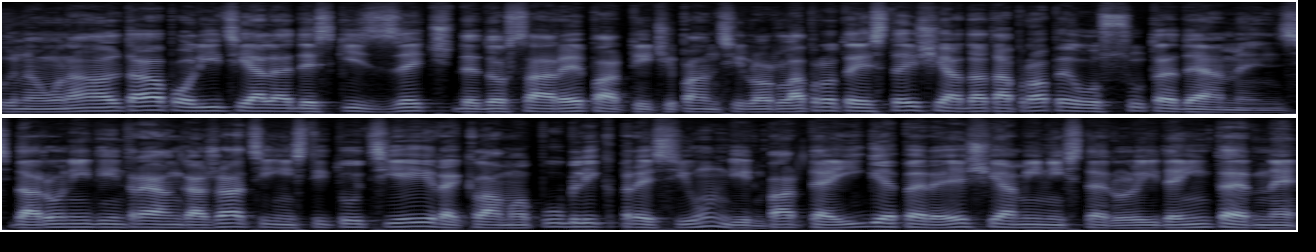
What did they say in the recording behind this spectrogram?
Până una alta, poliția le-a deschis zeci de dosare participanților la proteste și a dat aproape 100 de amenzi. Dar unii dintre angajații instituției reclamă public presiuni din partea IGPR și a Ministerului de Interne.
